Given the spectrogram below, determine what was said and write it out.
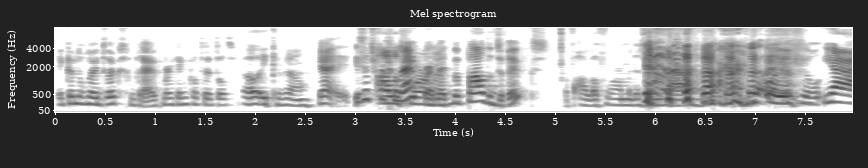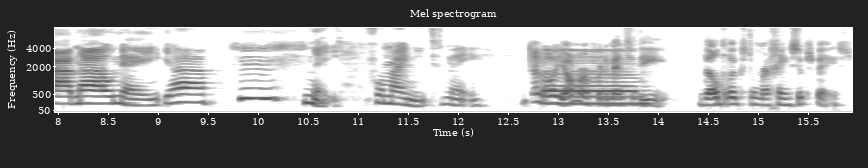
ik heb nog nooit drugs gebruikt, maar ik denk altijd dat... Oh, ik wel. Ja, is het vergelijkbaar met bepaalde drugs? Of alle vormen, dat is waar. maar veel. Ja, nou, nee. Ja, hm, nee. Voor mij niet, nee. Ja, wel jammer voor de mensen Ehm, die wel drugs doen, maar geen subspace.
